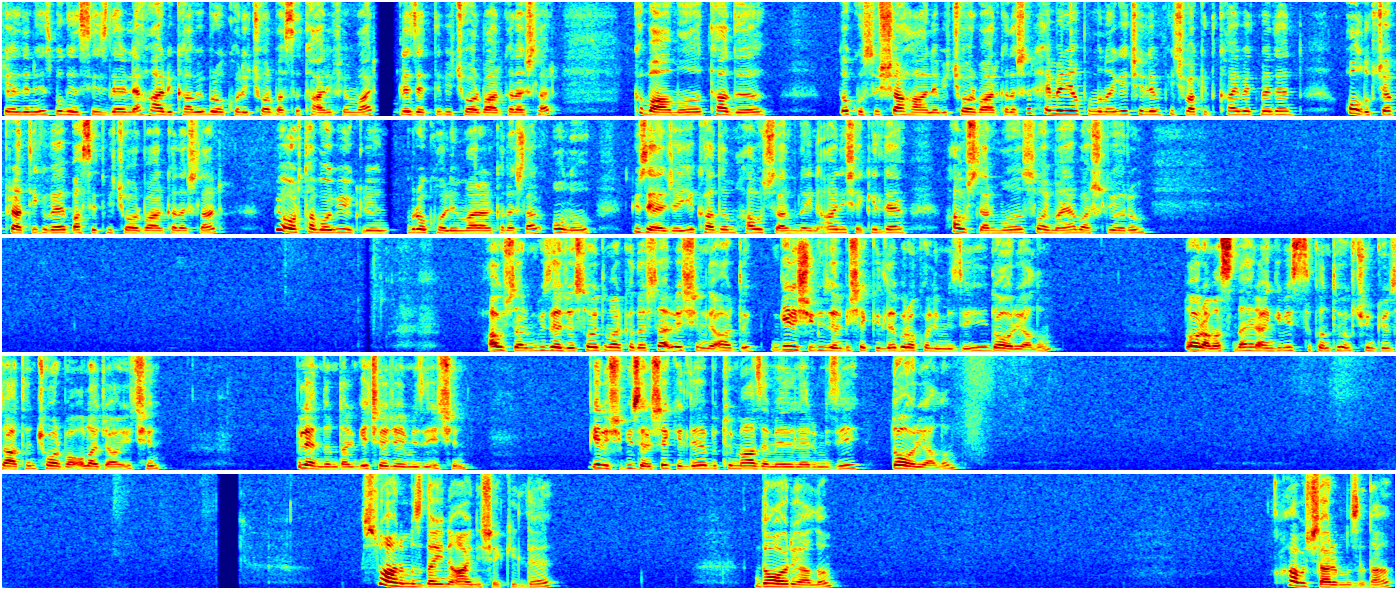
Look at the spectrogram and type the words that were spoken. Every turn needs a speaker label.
Speaker 1: geldiniz. Bugün sizlerle harika bir brokoli çorbası tarifim var. Lezzetli bir çorba arkadaşlar. Kıvamı, tadı, dokusu şahane bir çorba arkadaşlar. Hemen yapımına geçelim. Hiç vakit kaybetmeden. Oldukça pratik ve basit bir çorba arkadaşlar. Bir orta boy büyüklüğün brokolim var arkadaşlar. Onu güzelce yıkadım. Havuçlarım da yine aynı şekilde. Havuçlarımı soymaya başlıyorum. Havuçlarımı güzelce soydum arkadaşlar ve şimdi artık gelişi güzel bir şekilde brokolimizi doğrayalım. Doğramasında herhangi bir sıkıntı yok çünkü zaten çorba olacağı için blenderdan geçireceğimiz için gelişi güzel şekilde bütün malzemelerimizi doğrayalım. Soğanımızı da yine aynı şekilde doğrayalım. Havuçlarımızı da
